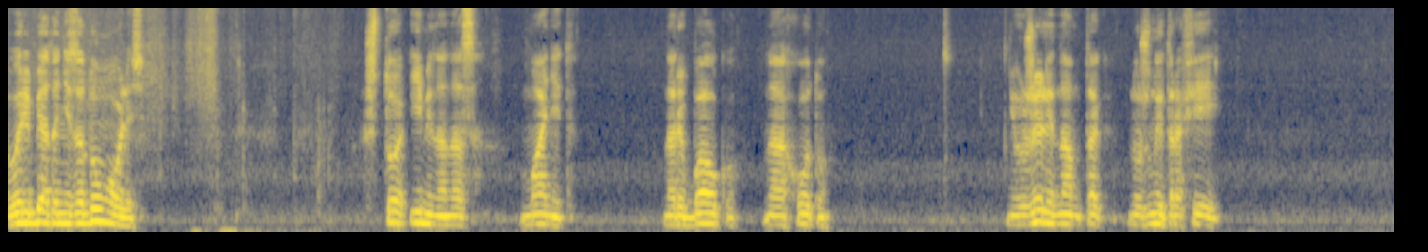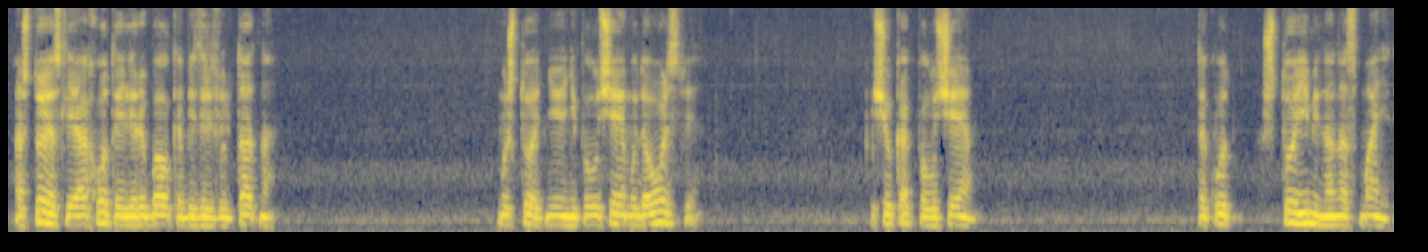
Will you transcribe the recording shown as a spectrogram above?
Вы, ребята, не задумывались, что именно нас манит на рыбалку, на охоту? Неужели нам так нужны трофеи? А что, если охота или рыбалка безрезультатна? Мы что, от нее не получаем удовольствия? Еще как получаем. Так вот, что именно нас манит?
